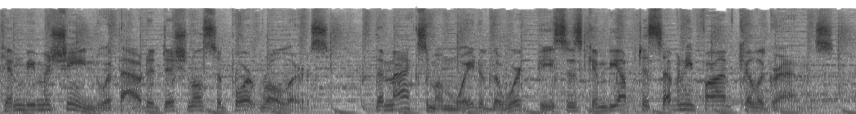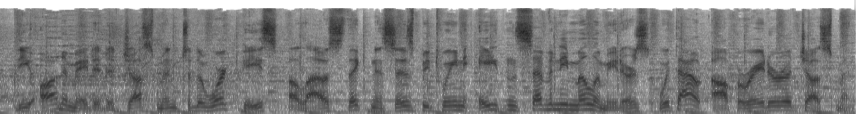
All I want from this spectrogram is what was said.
can be machined without additional support rollers. The maximum weight of the workpieces can be up to 75 kilograms. The automated adjustment to the workpiece allows thicknesses between 8 and 70 millimeters without operator adjustment.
